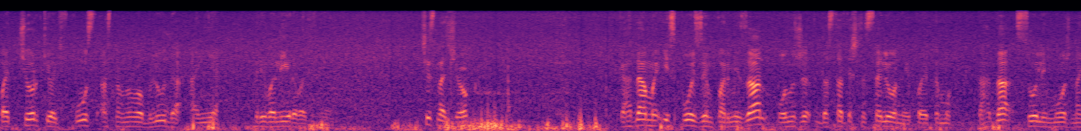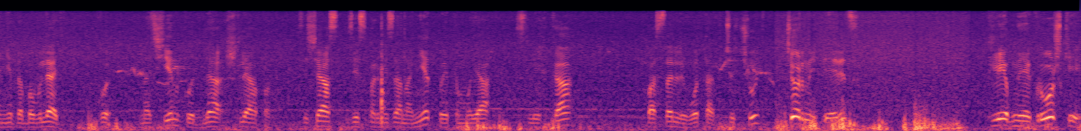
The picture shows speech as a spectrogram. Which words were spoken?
подчеркивать вкус основного блюда, а не превалировать в нем. Чесночок. Когда мы используем пармезан, он уже достаточно соленый, поэтому тогда соли можно не добавлять в начинку для шляпок. Сейчас здесь пармезана нет, поэтому я слегка посолю вот так чуть-чуть. Черный перец. Хлебные крошки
